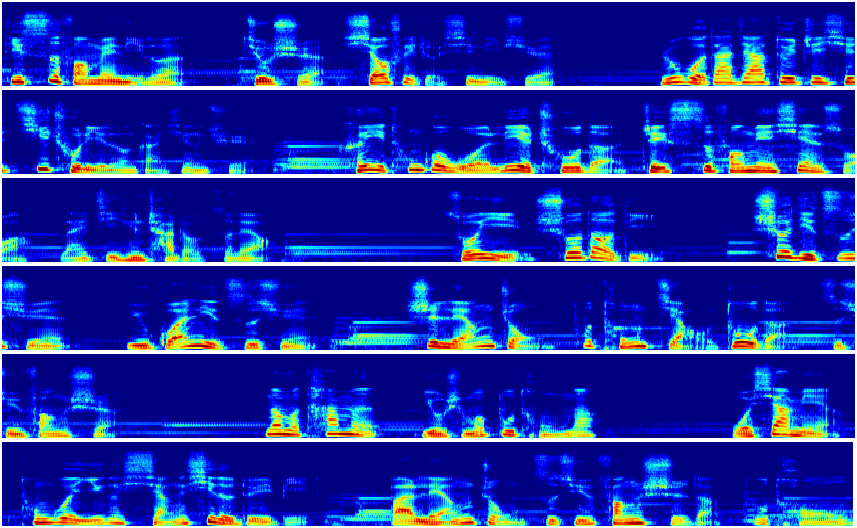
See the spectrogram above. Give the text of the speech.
第四方面理论就是消费者心理学。如果大家对这些基础理论感兴趣，可以通过我列出的这四方面线索来进行查找资料。所以说到底，设计咨询与管理咨询是两种不同角度的咨询方式。那么它们有什么不同呢？我下面通过一个详细的对比。把两种咨询方式的不同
